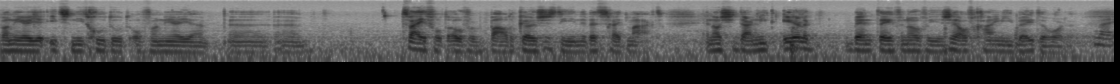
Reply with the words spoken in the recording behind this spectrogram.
wanneer je iets niet goed doet of wanneer je eh, eh, twijfelt over bepaalde keuzes die je in de wedstrijd maakt. En als je daar niet eerlijk bent tegenover jezelf, ga je niet beter worden. Nee.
